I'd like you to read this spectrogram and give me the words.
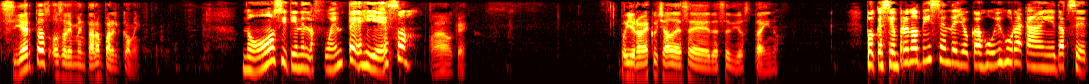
ciertos o se lo inventaron para el cómic? No, si tienen las fuentes y eso. Ah, ok. Pues yo no había escuchado de ese, de ese dios taíno. Porque siempre nos dicen de Yokahu y Huracán y that's it.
